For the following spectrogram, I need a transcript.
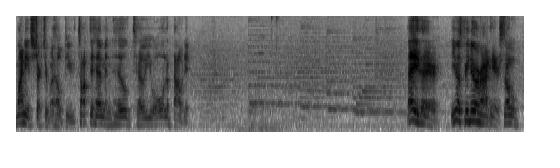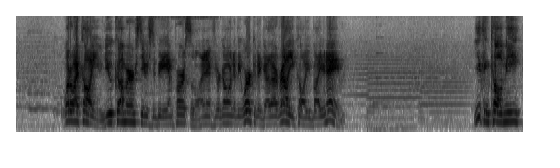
Mining instructor will help you. Talk to him and he'll tell you all about it. Hey there! You must be new around here, so... What do I call you? Newcomer? Seems to be impersonal, and if you're going to be working together, I'd rather you call you by your name. You can call me...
